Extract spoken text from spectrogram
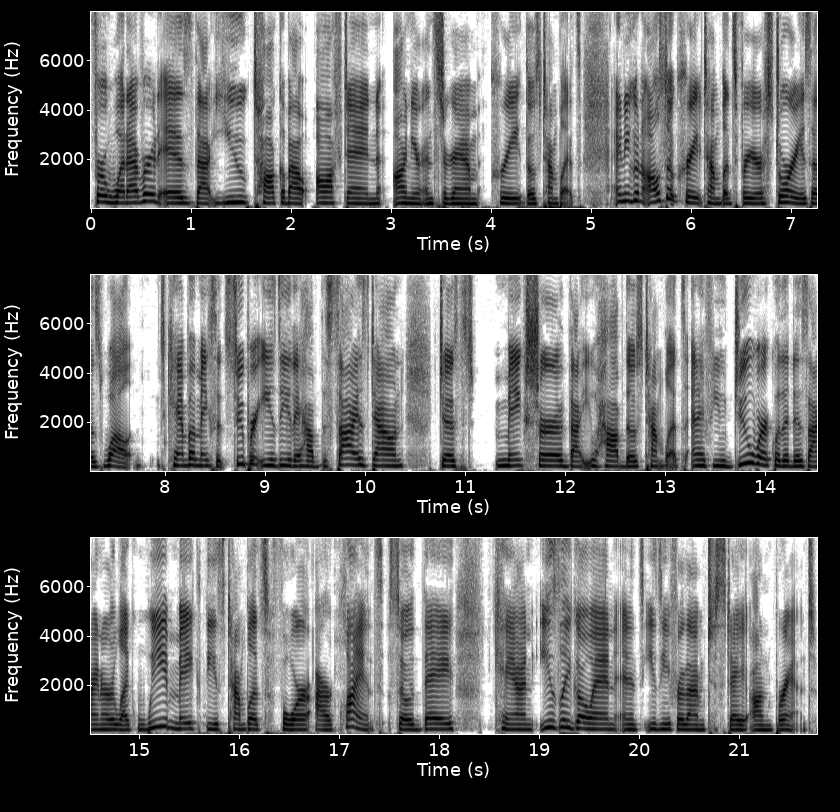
for whatever it is that you talk about often on your Instagram, create those templates. And you can also create templates for your stories as well. Canva makes it super easy. They have the size down. Just make sure that you have those templates. And if you do work with a designer, like we make these templates for our clients so they can easily go in and it's easy for them to stay on brand.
